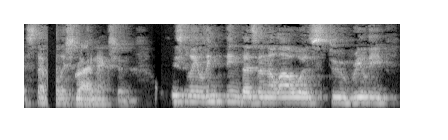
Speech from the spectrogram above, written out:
establish the right. connection. Obviously, LinkedIn doesn't allow us to really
